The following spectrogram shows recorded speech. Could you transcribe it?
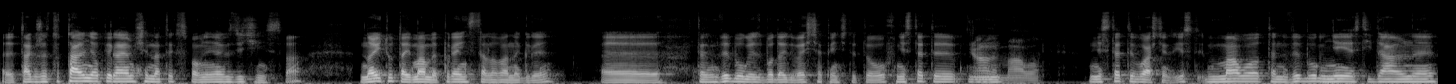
E, także totalnie opierałem się na tych wspomnieniach z dzieciństwa. No i tutaj mamy preinstalowane gry. E, ten wybór jest bodaj 25 tytułów. Niestety. Ale mm, mało. Niestety właśnie, jest mało, ten wybór nie jest idealny.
